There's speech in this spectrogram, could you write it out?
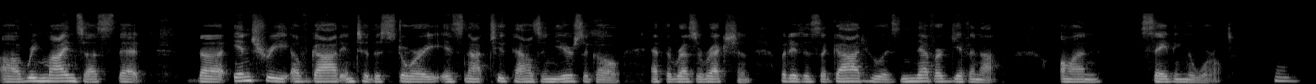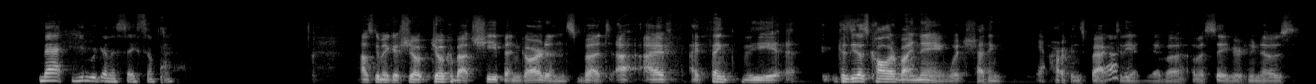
uh, reminds us that the entry of God into the story is not 2,000 years ago at the resurrection, but it is a God who has never given up on saving the world. Hmm. Matt, you were going to say something. I was gonna make a joke, joke about sheep and gardens, but I, I, I think the, because he does call her by name, which I think Yeah. harkens back Yeah. to the idea of a, of a savior who knows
